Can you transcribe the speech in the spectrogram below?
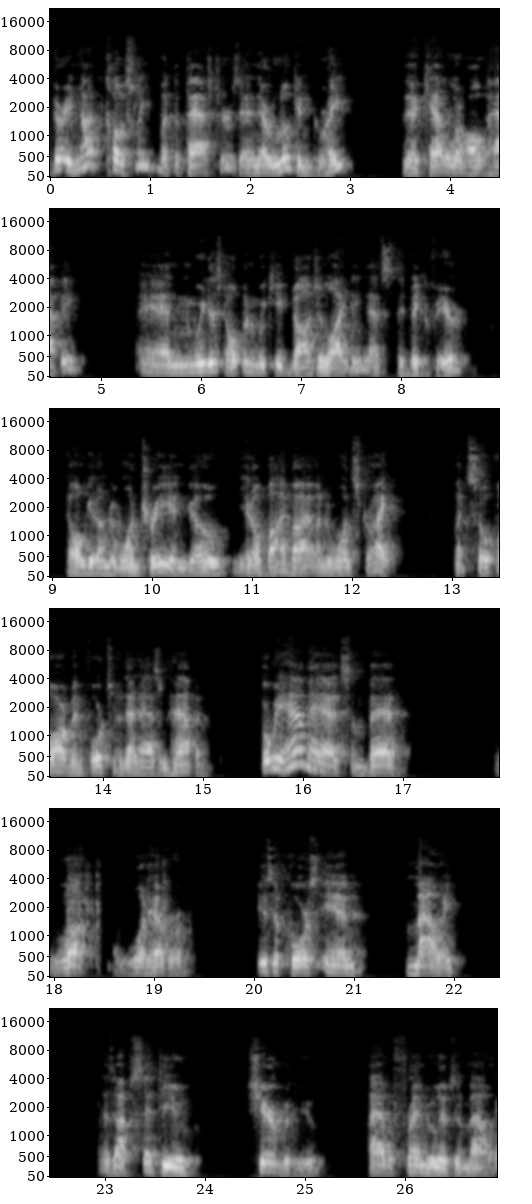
very not closely, but the pastures, and they're looking great. The cattle are all happy. And we just open, we keep dodging lightning. That's the big fear. They all get under one tree and go, you know, bye bye under one strike. But so far, I've been fortunate that hasn't happened. Where we have had some bad luck or whatever is, of course, in Maui. As I've said to you, shared with you, I have a friend who lives in Maui.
